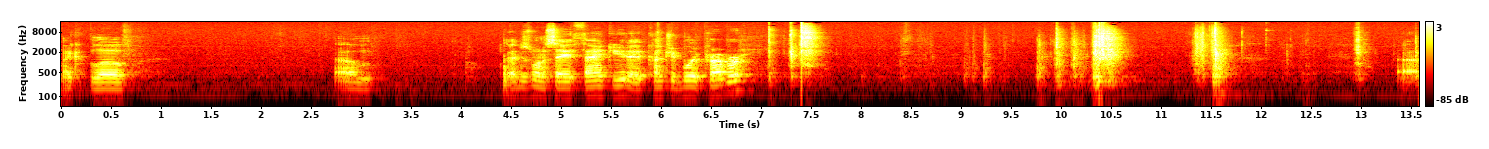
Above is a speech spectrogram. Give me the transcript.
Like a glove. Um, I just want to say thank you to Country Boy Prepper. Uh,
